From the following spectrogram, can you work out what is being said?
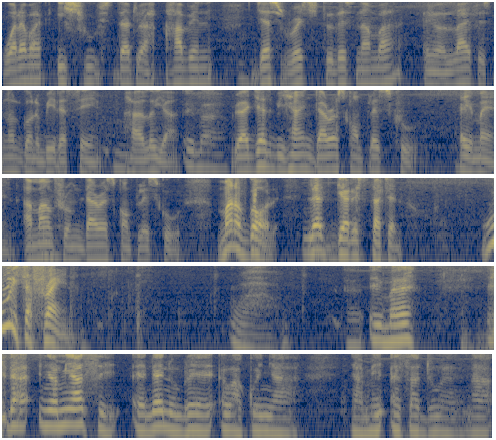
whatever issues that you are having. Just reach to this number and your life is not going to be the same. Mm. Hallelujah. Amen. We are just behind Darius Complex School. Amen. A man from Darius Complex School. Man of God, mm. let's get it started. Who is a friend? Uh, amen. Ɛda nyame ase ɛnɛ nummerɛ ɛwɔ akonya nyame ɛsa dum ɛ, na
